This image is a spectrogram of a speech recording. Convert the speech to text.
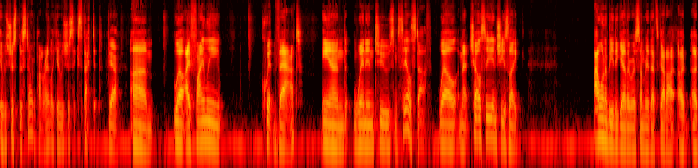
it was just bestowed upon, right? Like it was just expected. Yeah. Um, well, I finally quit that and went into some sales stuff. Well, I met Chelsea, and she's like, I want to be together with somebody that's got a, a, a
